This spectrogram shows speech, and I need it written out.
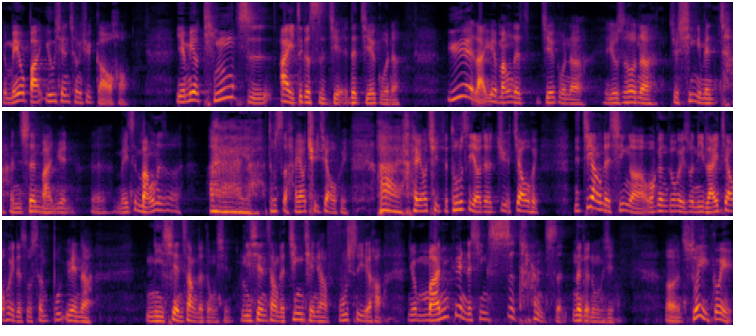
有没有把优先程序搞好？也没有停止爱这个世界的结果呢？越来越忙的结果呢？有时候呢，就心里面产生埋怨。嗯，每次忙的时候，哎呀，都是还要去教会，哎，还要去，都是要在去教会。你这样的心啊，我跟各位说，你来教会的时候，神不愿呐。你献上的东西，你献上的金钱也好，服饰也好，有埋怨的心试探神那个东西。呃，所以各位。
